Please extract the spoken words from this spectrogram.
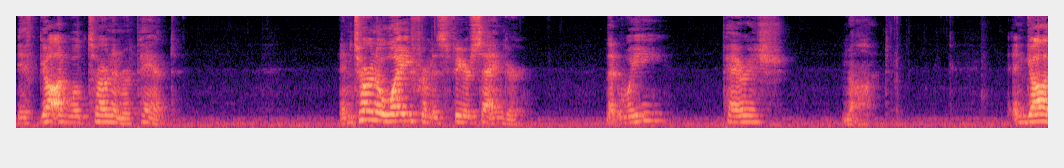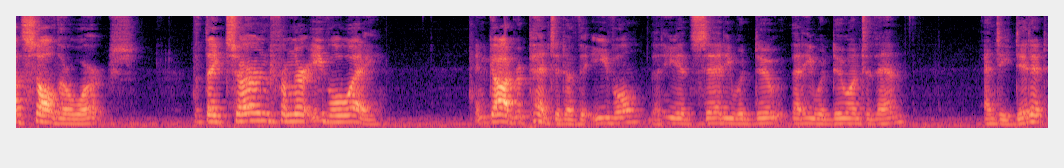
if God will turn and repent, and turn away from his fierce anger, that we perish not? And God saw their works, that they turned from their evil way. And God repented of the evil that he had said he would do that he would do unto them, and he did it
